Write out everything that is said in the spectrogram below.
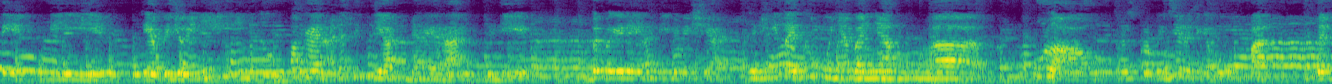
Di tiap video ini, ini tuh pakaian adat di tiap daerah, di berbagai daerah di Indonesia. Jadi kita itu punya banyak uh, pulau, terus provinsi ada 34 dan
